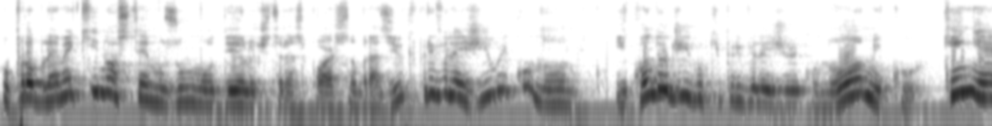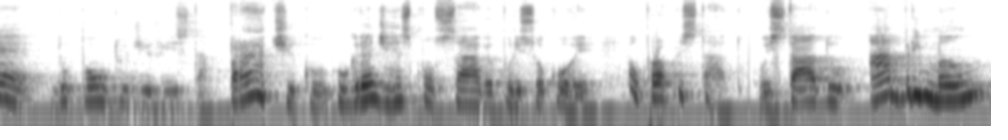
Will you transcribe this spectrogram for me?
O problema é que nós temos um modelo de transporte no Brasil que privilegia o econômico. E quando eu digo que privilegia o econômico, quem é, do ponto de vista prático, o grande responsável por isso ocorrer? É o próprio Estado. O Estado abre mão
